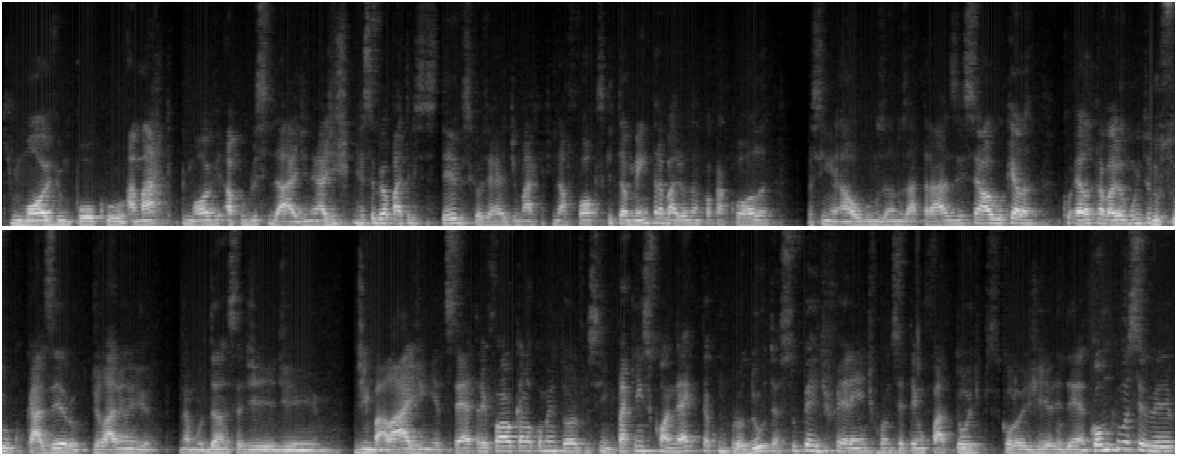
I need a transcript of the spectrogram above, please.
que move um pouco a marca, que move a publicidade. Né? A gente recebeu a Patrícia Esteves, que é o head de marketing da Fox, que também trabalhou na Coca-Cola assim, há alguns anos atrás. Isso é algo que ela, ela trabalhou muito no suco caseiro de laranja, na mudança de, de, de embalagem, etc. E foi algo que ela comentou. Ela falou assim: para quem se conecta com o produto, é super diferente quando você tem um fator de psicologia ali dentro. Como que você vê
